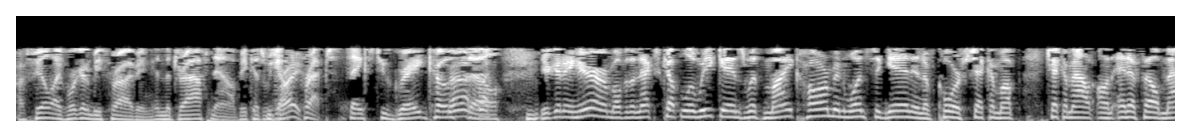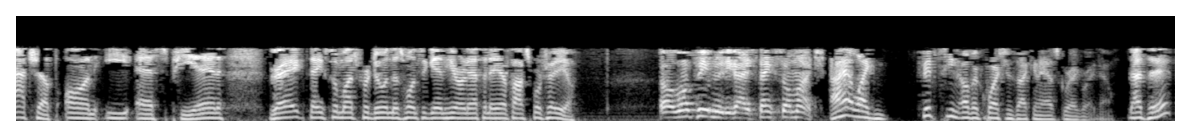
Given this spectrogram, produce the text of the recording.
I feel like we're going to be thriving in the draft now because we got right. prepped. Thanks to Greg Cosell. You're going to hear him over the next couple of weekends with Mike Harmon once again, and of course check him up, check him out on NFL Matchup on ESPN. Greg, thanks so much for doing this once again here on FNA Fox Sports Radio. Oh, love being with you guys. Thanks so much. I had like 15 other questions I can ask Greg right now. That's it?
